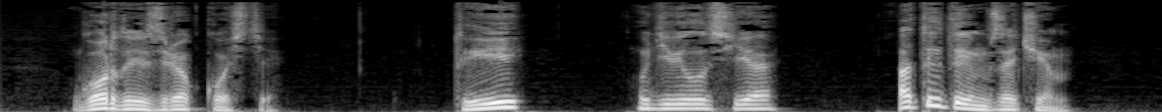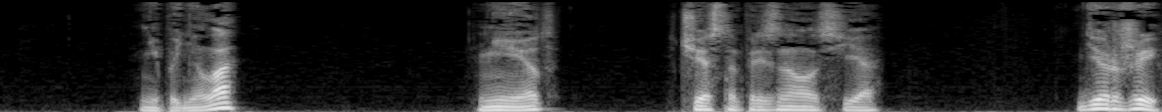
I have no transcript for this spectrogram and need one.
— гордо изрек Костя. «Ты?» — удивилась я. «А ты-то им зачем?» Не поняла? Нет, честно призналась я. Держи.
